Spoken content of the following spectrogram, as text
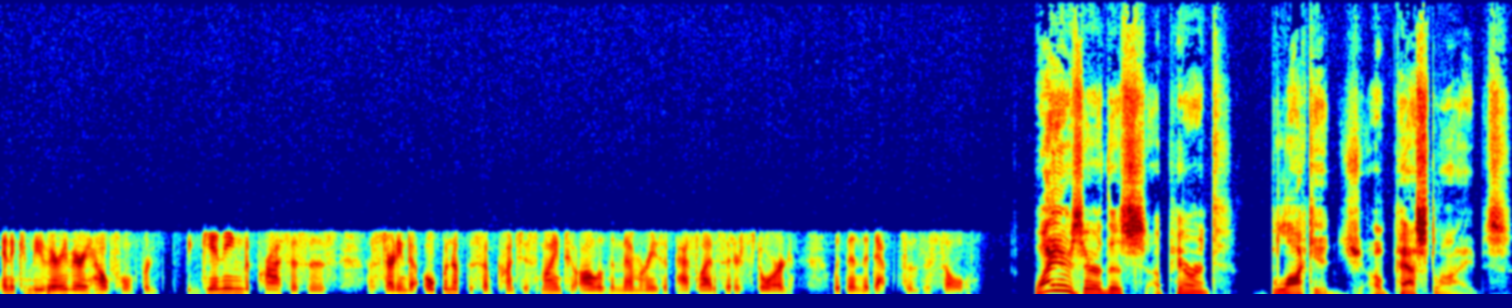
And it can be very, very helpful for beginning the processes of starting to open up the subconscious mind to all of the memories of past lives that are stored within the depths of the soul. Why is there this apparent blockage of past lives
